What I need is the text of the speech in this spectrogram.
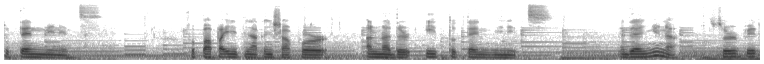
to 10 minutes. So papainitin natin siya for another 8 to 10 minutes. And then yun na, serve it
